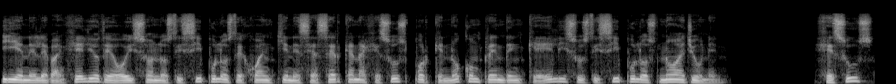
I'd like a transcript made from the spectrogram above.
Y en el Evangelio de hoy son los discípulos de Juan quienes se acercan a Jesús porque no comprenden que él y sus discípulos no ayunen. Jesús,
